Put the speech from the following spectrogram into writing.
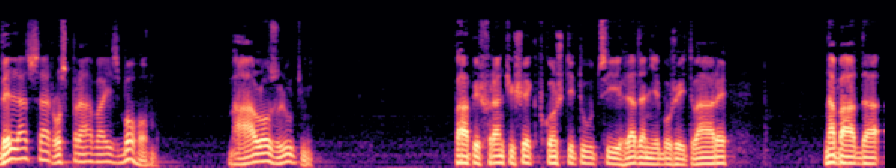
Veľa sa rozprávaj s Bohom, málo s ľuďmi. Pápež František v konštitúcii Hľadanie Božej tváre nabáda,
